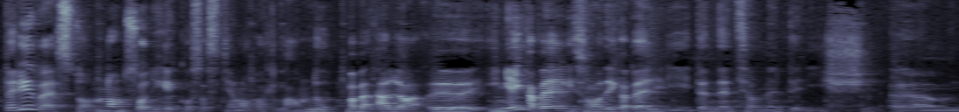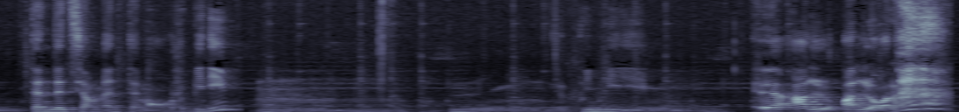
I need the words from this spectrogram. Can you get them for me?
Per il resto non so di che cosa stiano parlando. Vabbè allora eh, i miei capelli sono dei capelli tendenzialmente lisci ehm, tendenzialmente morbidi. Mm, mm, quindi eh, allo, allora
